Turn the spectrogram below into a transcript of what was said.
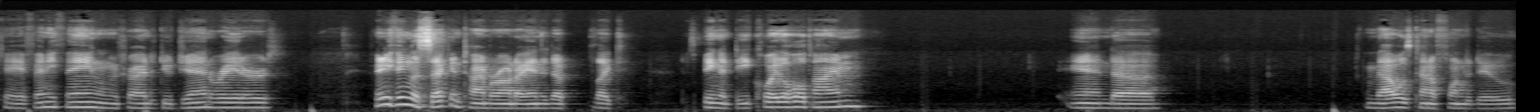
okay, if anything, I'm gonna try to do generators. Anything, the second time around, I ended up like just being a decoy the whole time. and uh, that was kind of fun to do.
